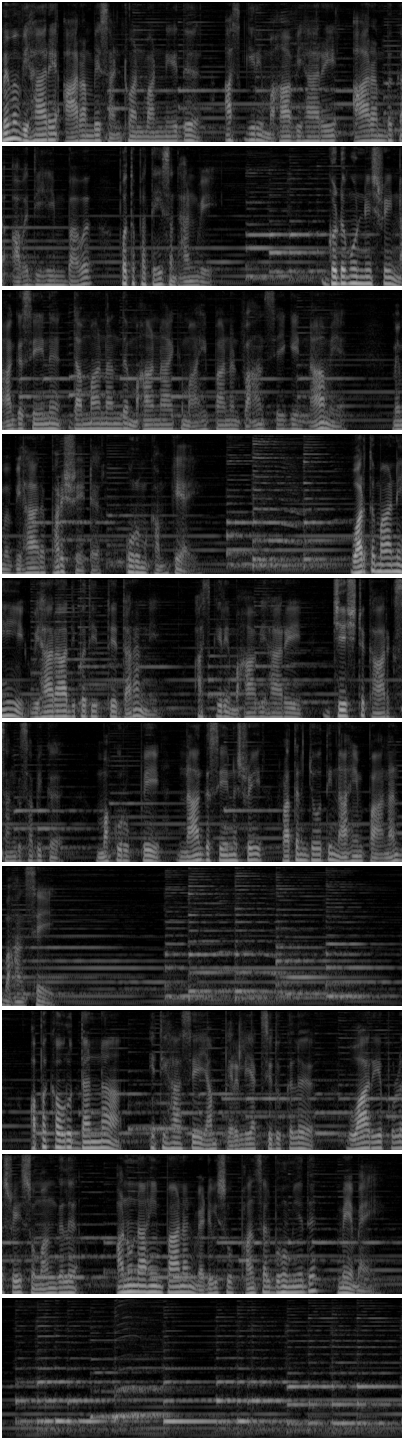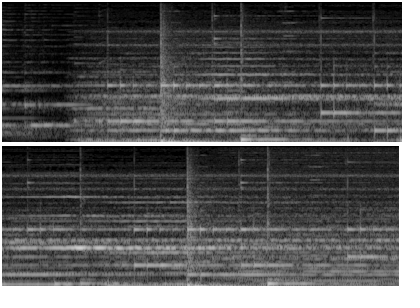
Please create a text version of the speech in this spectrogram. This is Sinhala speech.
මෙම විහාරයේ ආරම්භය සන්ටුවන් වන්නේද අස්ගිරි මහාවිහාරයේ ආරම්භක අවදිහිම් බව පොතපතෙහි සඳහන් වේ. ගොඩමුන්නේ ශ්‍රී නාගසේන ධම්මානන්ද මහානායක මාහිපාණන් වහන්සේගේ නාමය මෙම විහාර පරිශ්‍රයට උරුමකම් කෙයයි. වර්තමානයෙහි විහාරාධිපතිත්වය දරන්නේ අස්ගිරි මහාවිහාරයේ ජේෂ්ඨ කාරක සංඝ සභික මකුරුප්පේ නාගසේන ශ්‍රී රතනජෝති නාහිම්පාණන් වහන්සේ. අප කවුරුත් දන්නා ඉතිහාසයේ යම් පෙරලියක් සිදු කළ වාරියපොළ ශ්‍රී සුමංගල අනුනාහිම්පාණන් වැඩවිසූ පන්සල් භූමියද මේමැයි.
